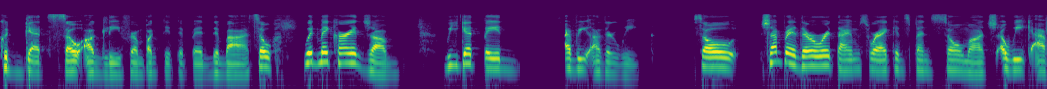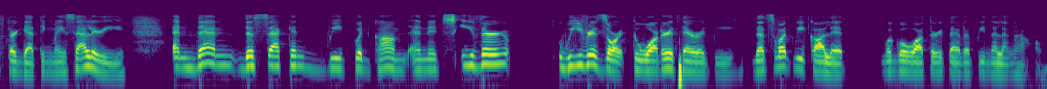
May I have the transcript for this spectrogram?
could get so ugly from pagtitipid, 'di ba? So, with my current job, we get paid every other week. So, syempre, there were times where I could spend so much a week after getting my salary. And then the second week would come and it's either we resort to water therapy. That's what we call it. Magwa-water therapy na lang ako.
